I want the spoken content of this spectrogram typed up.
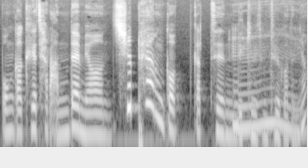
뭔가 그게 잘 안 되면 실패한 것 같은 느낌이 좀 음. 들거든요.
